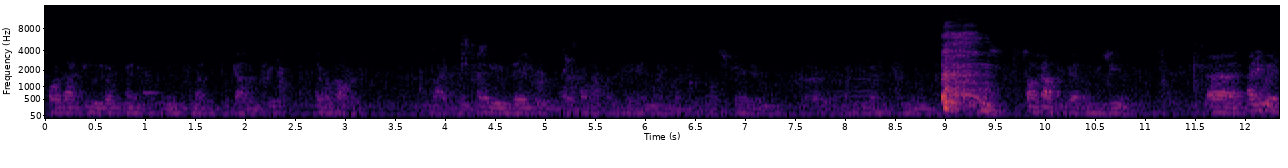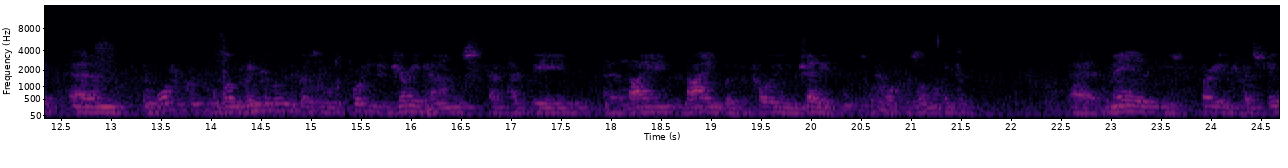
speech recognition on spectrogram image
For that, he was recommended to the Military Medal for gallantry, never got it. I can tell you later what what happened to him when he went to Australia, uh, when he went to South Africa and New Zealand. Uh, anyway, um, the water coo- was undrinkable because it was put into jerry cans that had been uh, lined, lined with petroleum jelly, so the water was undrinkable. Uh, the mail is very interesting.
